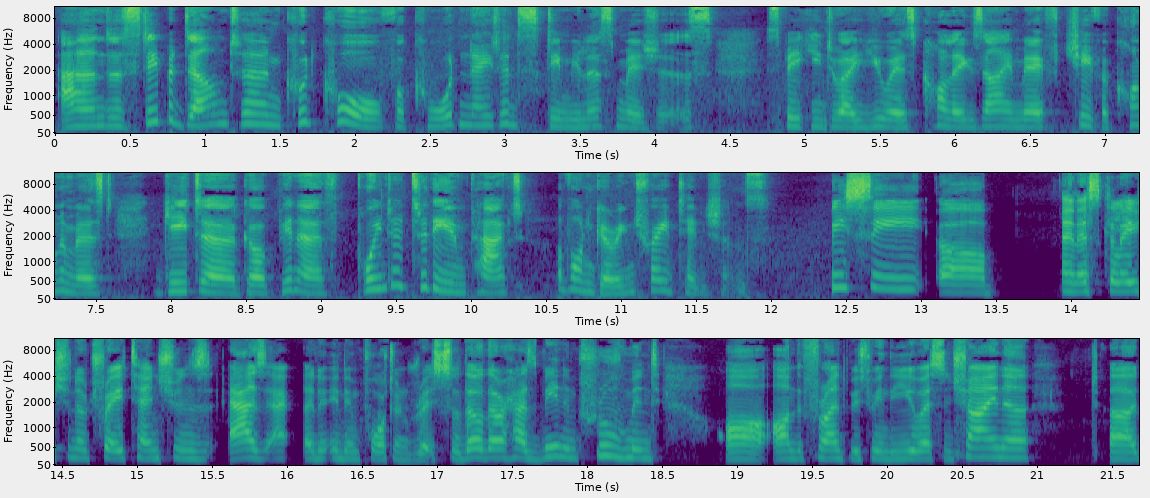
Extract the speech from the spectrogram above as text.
and a steeper downturn could call for coordinated stimulus measures. Speaking to our US colleagues, IMF chief economist Geeta Gopinath pointed to the impact of ongoing trade tensions. We see uh, an escalation of trade tensions as an, an, important risk. So, though there has been improvement uh, on the front between the US and China uh,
